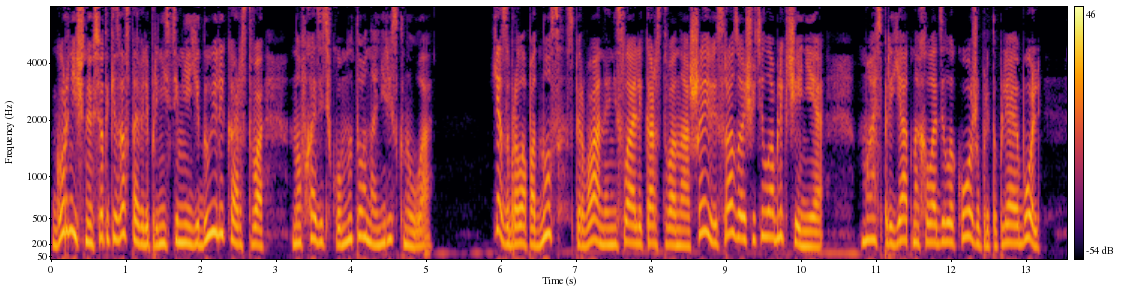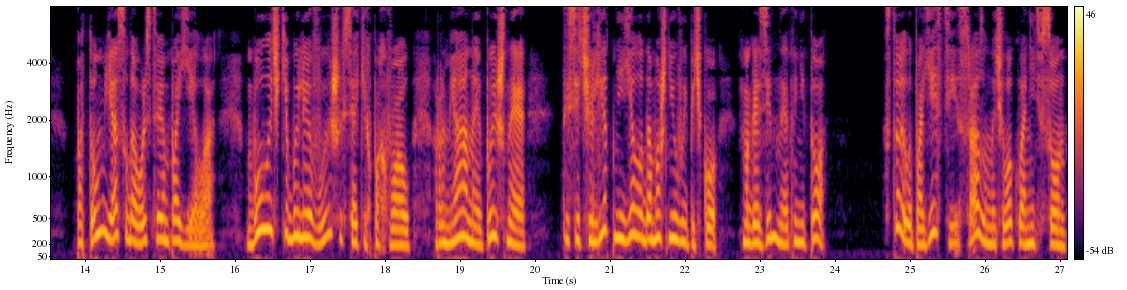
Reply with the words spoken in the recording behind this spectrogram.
Горничную все-таки заставили принести мне еду и лекарства, но входить в комнату она не рискнула. Я забрала поднос, сперва нанесла лекарство на шею и сразу ощутила облегчение. Мазь приятно холодила кожу, притупляя боль. Потом я с удовольствием поела. Булочки были выше всяких похвал, румяные, пышные. Тысячу лет не ела домашнюю выпечку — Магазинный — это не то. Стоило поесть, и сразу начало клонить в сон.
